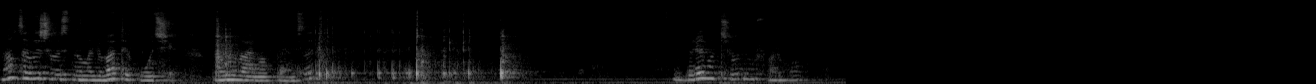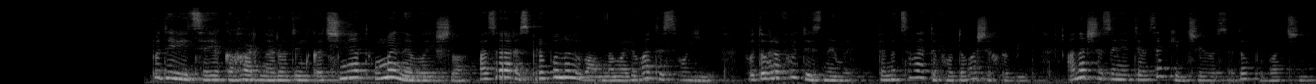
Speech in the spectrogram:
Нам залишилось намалювати очі. Промиваємо пензлик і беремо чорну фарбу. Подивіться, яка гарна родинка чнят у мене вийшла. А зараз пропоную вам намалювати свої. Фотографуйте з ними та надсилайте фото ваших робіт. А наше заняття закінчилося. До побачення.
